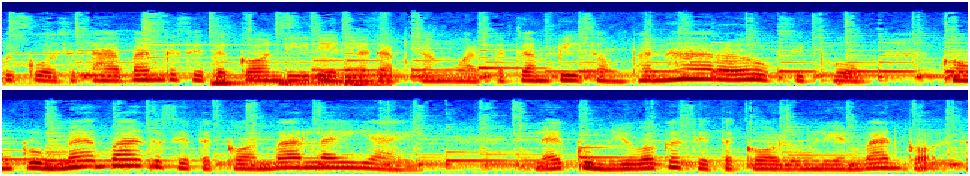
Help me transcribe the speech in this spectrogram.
ประกวดสถาบันเกษตรกรดีเด่นระดับจังหวัดประจำปี 2566 ของกลุ่มแม่บ้านเกษตรกรบ้านไร่ใหญ่ และกลุ่มยุวเกษตรกรโรงเรียนบ้านเกาะไซ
